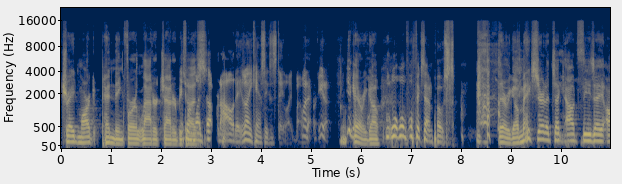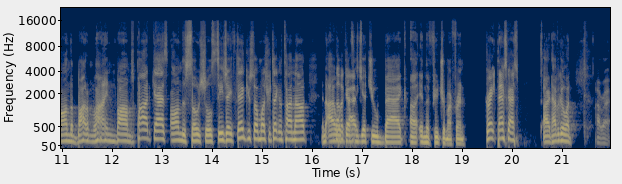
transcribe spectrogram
Trademark pending for ladder chatter because lights up for the holidays. No, you can't see the stay light, but whatever. You know, you get there we go. We'll, we'll, we'll fix that in post. There we go. Make sure to check out CJ on the Bottom Line Bombs podcast on the socials. CJ, thank you so much for taking the time out, and I Love will it, guys. definitely get you back uh, in the future, my friend. Great. Thanks, guys. All right, have a good one. All right.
